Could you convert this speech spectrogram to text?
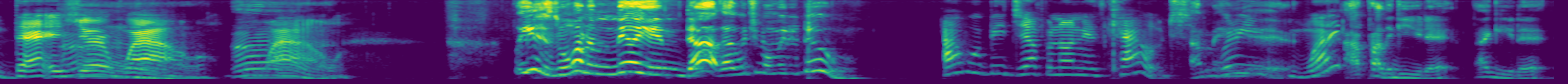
That is your Mm. wow. Mm. Wow. We just won a million dollars. What you want me to do? I would be jumping on this couch. I mean, what are you? What? I'll probably give you that. I give you that.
